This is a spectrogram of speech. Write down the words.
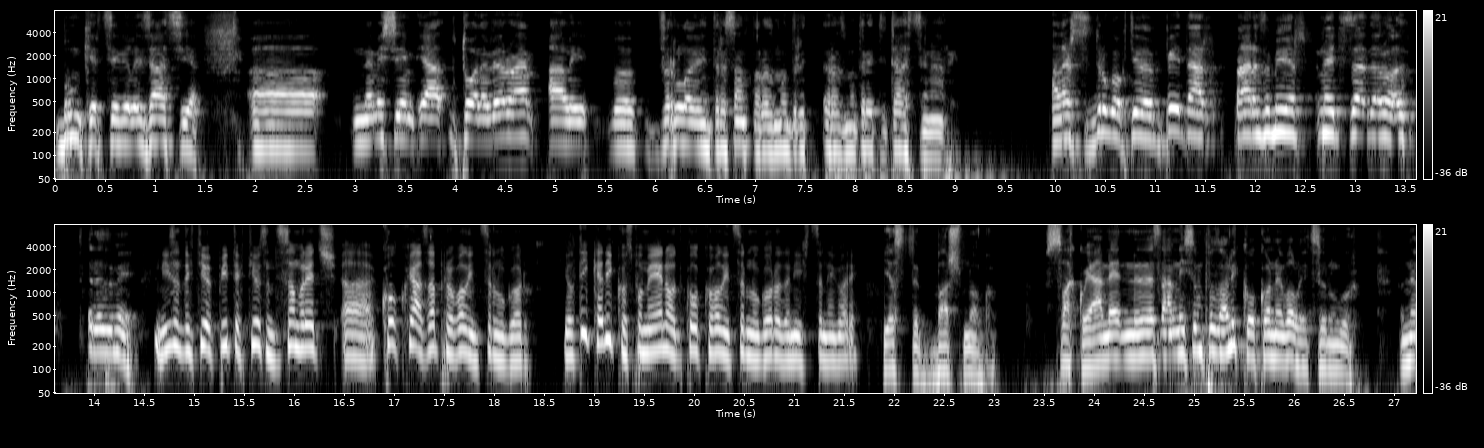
bunker civilizacija. Uh, ne mislim, ja u to ne verujem, ali vrlo je interesantno razmotriti, razmotriti taj scenarij. Ali nešto drugog htio da pitaš, pa razumiješ, neću sad da razumiješ. Nisam te htio pitati, htio sam ti samo reći uh, koliko ja zapravo volim Crnu Goru. Jel ti kad iko spomenuo koliko voli Crnu Goru da niš Crne Gore? Jeste, baš mnogo. Svako, ja ne, ne znam, nisam upoznao niko ko ne voli Crnu Goru. Na,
